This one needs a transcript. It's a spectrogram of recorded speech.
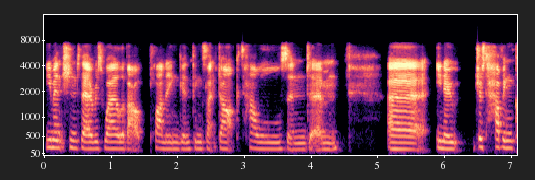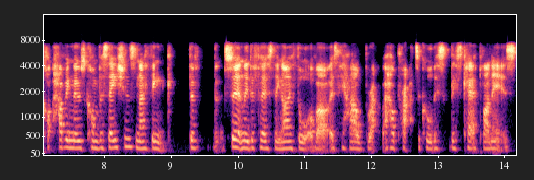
you mentioned there as well about planning and things like dark towels and um, uh, you know just having having those conversations. And I think the, certainly the first thing I thought about is how how practical this this care plan is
